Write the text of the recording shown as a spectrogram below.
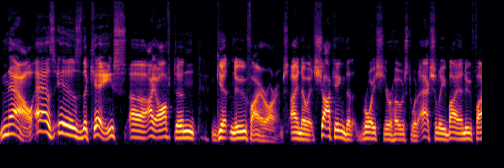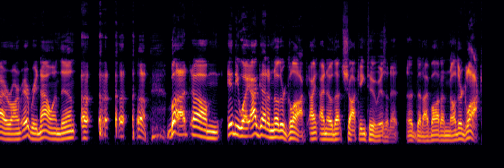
Now, as is the case, uh, I often get new firearms. I know it's shocking that Royce, your host, would actually buy a new firearm every now and then. but um, anyway, I got another Glock. I, I, know that's shocking too, isn't it? Uh, that I bought another Glock.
